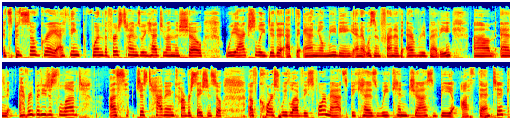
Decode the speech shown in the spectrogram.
it's been so great. I think one of the first times we had you on the show, we actually did it at the annual meeting and it was in front of everybody. Um, and everybody just loved us just having a conversation. So, of course, we love these formats because we can just be authentic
